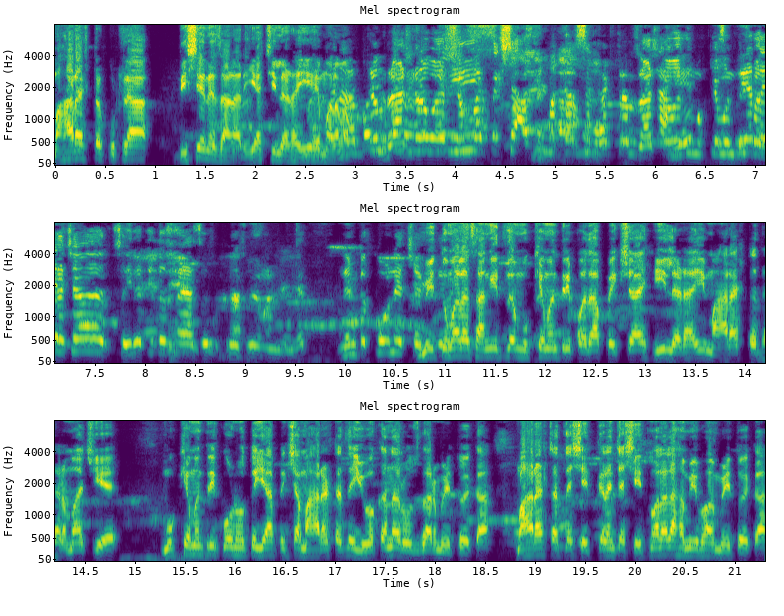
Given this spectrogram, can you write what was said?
महाराष्ट्र कुठल्या दिशेने जाणार? याची लढाई आहे हे मला वाटतं. मुख्यमंत्री पदाच्या सैरतीतच नाही असं आहेत. नेमकं कोण आहे मी तुम्हाला सांगितलं मुख्यमंत्री पदापेक्षा ही लढाई महाराष्ट्र धर्माची आहे. मुख्यमंत्री कोण होतं यापेक्षा महाराष्ट्रातल्या युवकांना रोजगार मिळतोय का? महाराष्ट्रातल्या शेतकऱ्यांच्या शेतमालाला हमी भाव मिळतोय का?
